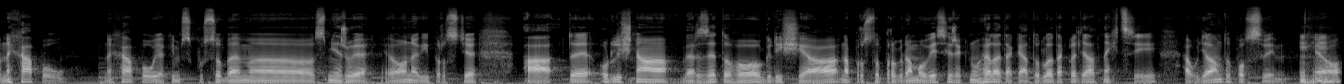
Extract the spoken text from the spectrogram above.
nechápou, nechápou, jakým způsobem eh, směřuje, jo? neví prostě. A to je odlišná verze toho, když já naprosto programově si řeknu, hele, tak já tohle takhle dělat nechci a udělám to po svým. Mm-hmm. Jo?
